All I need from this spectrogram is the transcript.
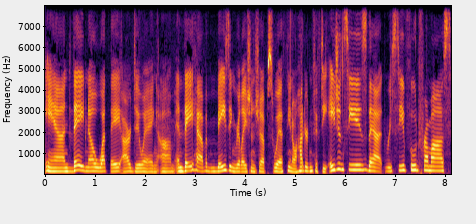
and they know what they are doing, um, and they have amazing relationships with you know 150 agencies that receive food from us,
